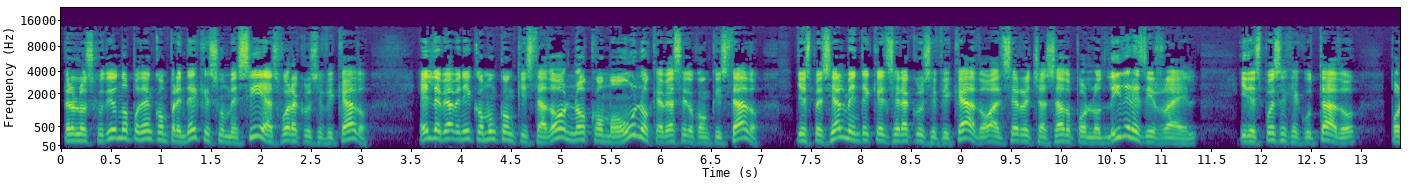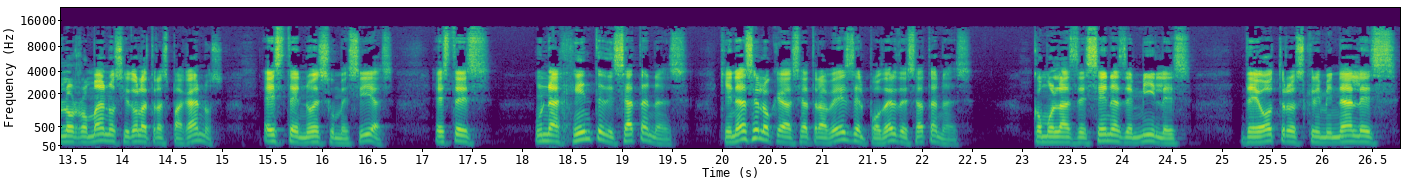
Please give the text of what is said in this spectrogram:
pero los judíos no podían comprender que su Mesías fuera crucificado. Él debía venir como un conquistador, no como uno que había sido conquistado, y especialmente que él será crucificado al ser rechazado por los líderes de Israel y después ejecutado por los romanos idólatras paganos. Este no es su Mesías, este es un agente de Satanás, quien hace lo que hace a través del poder de Satanás, como las decenas de miles de otros criminales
